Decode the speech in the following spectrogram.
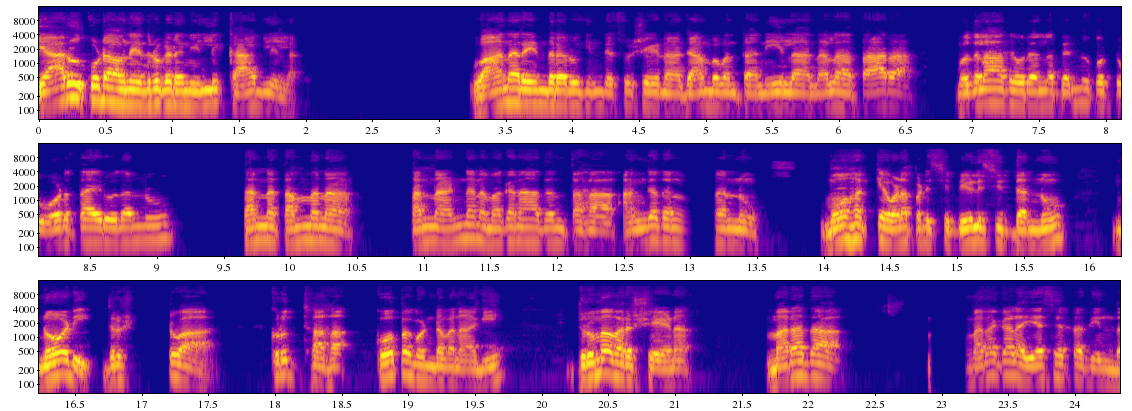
ಯಾರೂ ಕೂಡ ಅವನ ಎದುರುಗಡೆ ನಿಲ್ಲಿಕ್ಕಾಗ್ಲಿಲ್ಲ ವಾನರೇಂದ್ರರು ಹಿಂದೆ ಸುಷೇಣ, ಜಾಂಬವಂತ, ನೀಲ, ನಲ, ತಾರ ಮೊದಲಾದವರೆಲ್ಲ ಬೆನ್ನು ಕೊಟ್ಟು ಓಡ್ತಾ ಇರುವುದನ್ನು, ತನ್ನ ತಮ್ಮನ, ತನ್ನ ಅಣ್ಣನ ಮಗನಾದಂತಹ ಅಂಗದನನ್ನು ಮೋಹಕ್ಕೆ ಒಳಪಡಿಸಿ ಬೀಳಿಸಿದ್ದನ್ನು ನೋಡಿ ದೃಷ್ಟ ಕ್ರುದ್ಧ ಕೋಪಗೊಂಡವನಾಗಿ ದ್ರುಮವರ್ಷೇಣ ಮರದ ಮರಗಳ ಎಸೆತದಿಂದ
